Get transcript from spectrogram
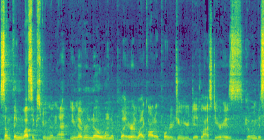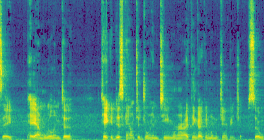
something less extreme than that. You never know when a player like Otto Porter Jr. did last year is going to say, "Hey, I'm willing to take a discount to join a team where I think I can win a championship." So,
